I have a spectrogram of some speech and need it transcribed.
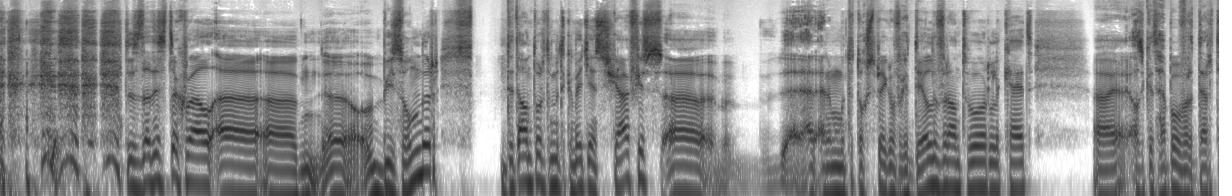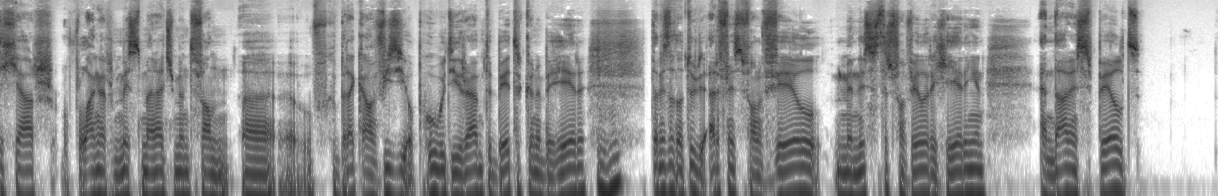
dus dat is toch wel eh, eh, eh, bijzonder. Dit antwoord moet ik een beetje in schuifjes. en, en we moeten toch spreken over gedeelde verantwoordelijkheid. Eh, als ik het heb over 30 jaar of langer mismanagement van, eh, of gebrek aan visie op hoe we die ruimte beter kunnen beheren, dan is dat natuurlijk de erfenis van veel ministers, van veel regeringen. En daarin speelt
